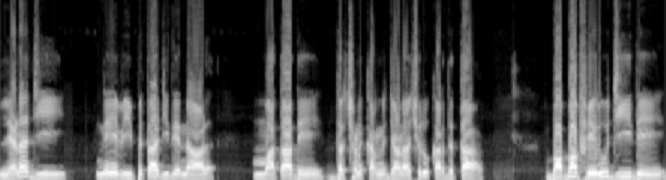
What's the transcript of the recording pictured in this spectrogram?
ਲਹਿਣਾ ਜੀ ਨੇ ਵੀ ਪਿਤਾ ਜੀ ਦੇ ਨਾਲ ਮਾਤਾ ਦੇ ਦਰਸ਼ਨ ਕਰਨ ਜਾਣਾ ਸ਼ੁਰੂ ਕਰ ਦਿੱਤਾ। ਬਾਬਾ ਫੇਰੂ ਜੀ ਦੇ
